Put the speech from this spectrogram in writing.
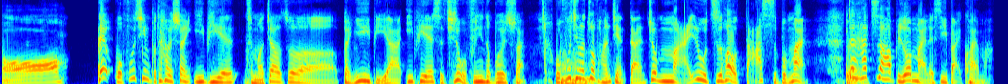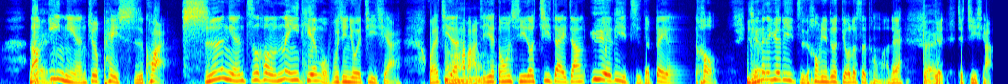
哦，哎，我父亲不太会算 EPA，什么叫做本益比啊？EPS，其实我父亲都不会算。我父亲的做法很简单，就买入之后打死不卖。但他至少，比如说买的是一百块嘛，然后一年就配十块。”十年之后的那一天，我父亲就会记起来。我还记得他把这些东西都记在一张月历纸的背后。以前那个月历纸后面都丢了色桶嘛，对不对？对，就就记下来。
